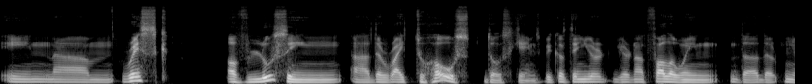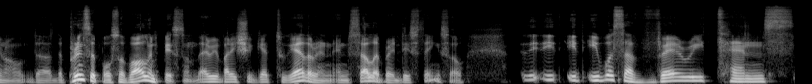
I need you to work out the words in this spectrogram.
in um, risk of losing uh, the right to host those games because then you're you're not following the, the you know the, the principles of Olympism. Everybody should get together and, and celebrate these things. So it, it, it was a very tense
